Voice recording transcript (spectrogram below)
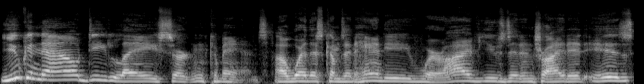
you can now delay certain commands. Uh, where this comes in handy, where I've used it and tried it, is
